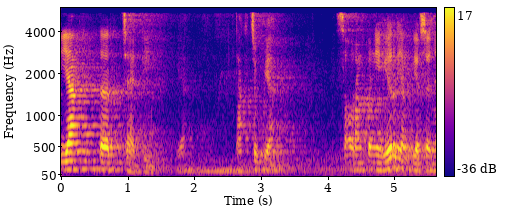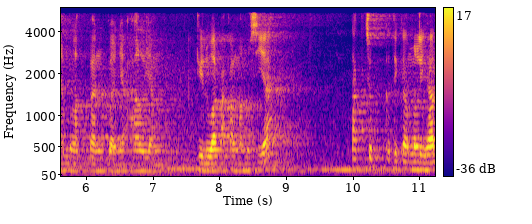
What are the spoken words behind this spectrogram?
yang terjadi ya. Takjub ya. Seorang penyihir yang biasanya melakukan banyak hal yang di luar akal manusia takjub ketika melihat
